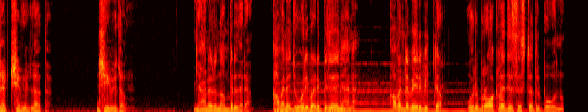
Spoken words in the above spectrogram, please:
ലക്ഷ്യമില്ലാത്ത ജീവിതം. ഞാനൊരു നമ്പർ തരാം. അവനെ ജോലി പഠിപ്പിച്ചത് ഞാനാ. അവന്റെ പേര് വിക്ടർ. ഒരു ബ്രോക്കറേജ് സിസ്റ്റത്തിൽ പോകുന്നു.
